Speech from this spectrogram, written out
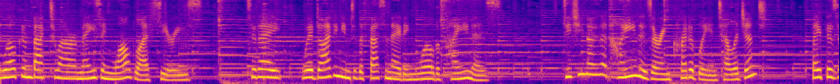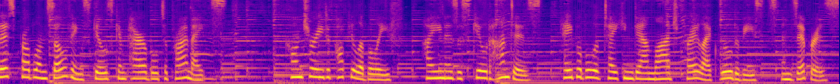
Welcome back to our amazing wildlife series. Today, we're diving into the fascinating world of hyenas. Did you know that hyenas are incredibly intelligent? They possess problem solving skills comparable to primates. Contrary to popular belief, hyenas are skilled hunters, capable of taking down large prey like wildebeests and zebras.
